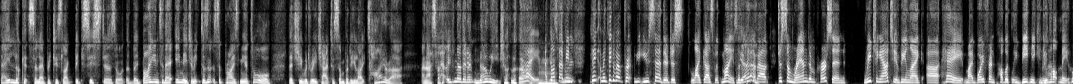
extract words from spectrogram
they look at celebrities like big sisters or that they buy into their image. And it doesn't surprise me at all that she would reach out to somebody like Tyra and ask for help, even though they don't know each other. Right. I Mhm. thought that. I mean, think. I mean, think about. You said they're just like us with money. So think about just some random person reaching out to you and being like, uh, "Hey, my boyfriend publicly beat me. Can you help me? Who,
